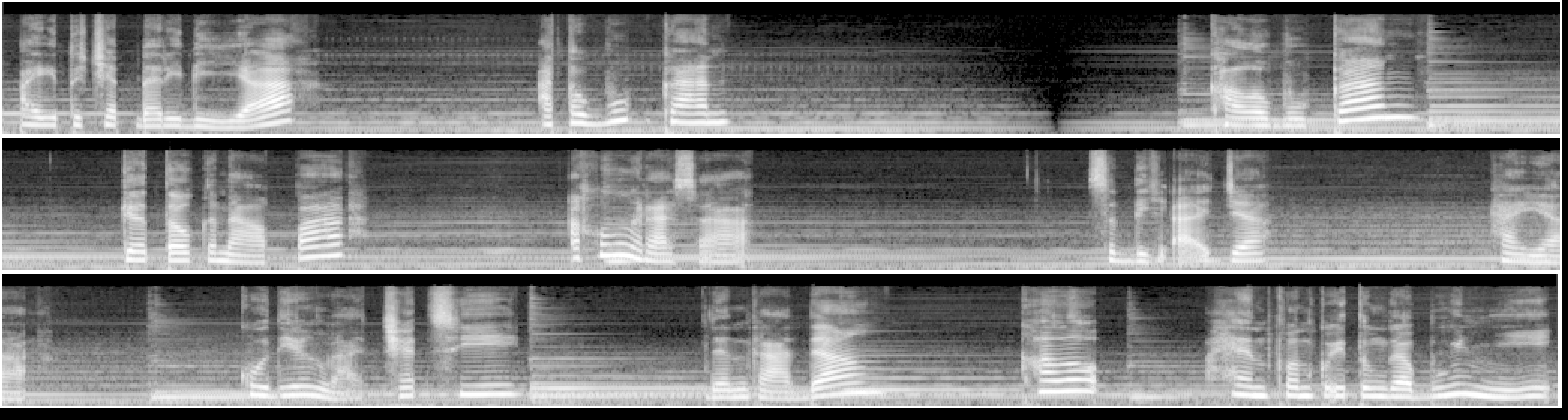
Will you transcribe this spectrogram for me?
apa itu chat dari dia atau bukan. Kalau bukan, Gak tau kenapa, aku ngerasa sedih aja. Kayak, kok dia nggak chat sih? Dan kadang, kalau handphoneku itu nggak bunyi,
